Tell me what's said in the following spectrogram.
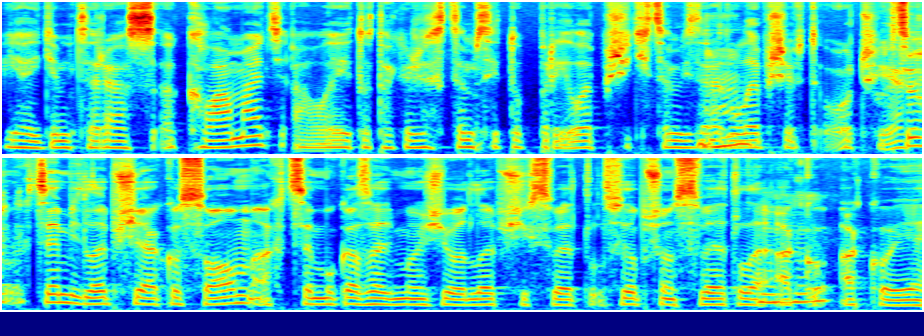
ja idem teraz klamať, ale je to také, že chcem si to prilepšiť, chcem vyzerať mm. lepšie v očiach. Chcem, chcem byť lepšie ako som a chcem ukázať môj život lepších svetl, v lepšom svetle, mm-hmm. ako, ako je.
